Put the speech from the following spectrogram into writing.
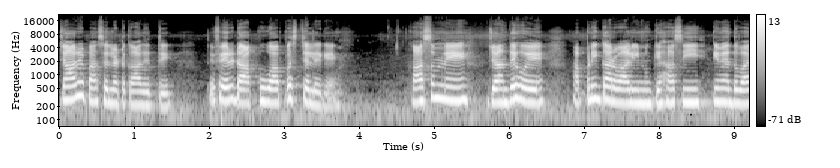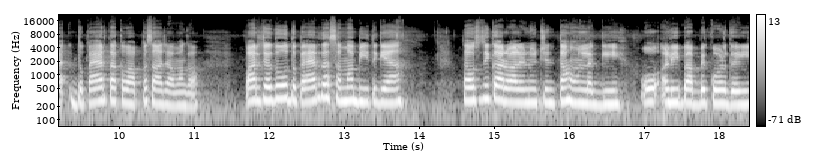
ਚਾਰੇ ਪਾਸੇ ਲਟਕਾ ਦਿੱਤੇ ਤੇ ਫਿਰ ਡਾਕੂ ਵਾਪਸ ਚਲੇ ਗਏ। ਕਾਸਮ ਨੇ ਜਾਂਦੇ ਹੋਏ ਆਪਣੀ ਘਰਵਾਲੀ ਨੂੰ ਕਿਹਾ ਸੀ ਕਿ ਮੈਂ ਦੁਵਾ- ਦੁਪਹਿਰ ਤੱਕ ਵਾਪਸ ਆ ਜਾਵਾਂਗਾ। ਪਰ ਜਦੋਂ ਦੁਪਹਿਰ ਦਾ ਸਮਾਂ ਬੀਤ ਗਿਆ ਤਾਂ ਉਸ ਦੀ ਘਰਵਾਲੇ ਨੂੰ ਚਿੰਤਾ ਹੋਣ ਲੱਗੀ। ਉਹ ਅਲੀ ਬਾਬੇ ਕੋਲ ਗਈ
